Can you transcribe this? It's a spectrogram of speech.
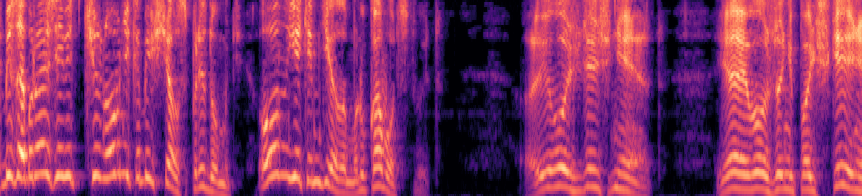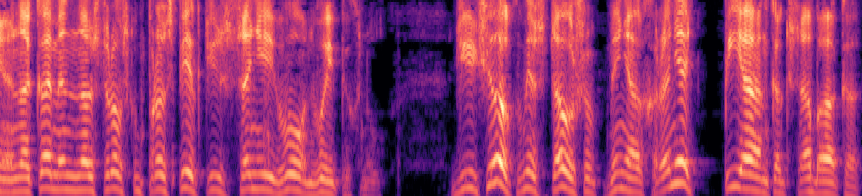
Безобразие ведь чиновник обещался придумать. Он этим делом руководствует. — А его здесь нет. Я его за непочтение на Каменно-Островском проспекте из саней вон выпихнул. Дьячок, вместо того, чтобы меня охранять, пьян, как собака.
